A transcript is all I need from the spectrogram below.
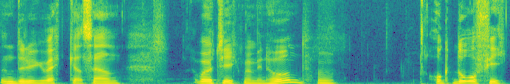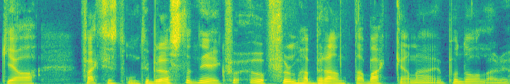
en dryg vecka sedan var ute och gick med min hund. Mm. Och då fick jag faktiskt ont i bröstet när jag gick för, upp för de här branta backarna på Dalarö.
